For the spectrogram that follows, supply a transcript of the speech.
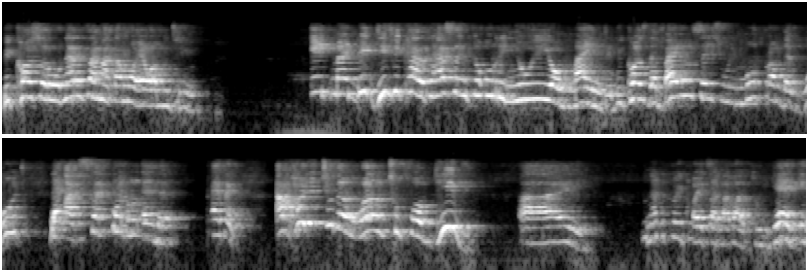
because rona re tsamaya ka moya wa modimo. It might be difficult hasn't to renew your mind because the Bible says we move from the good, the acceptable, and the perfect. According to the world, to forgive. Ay, nna ke tlo itlwaetsa ka batho ngeke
